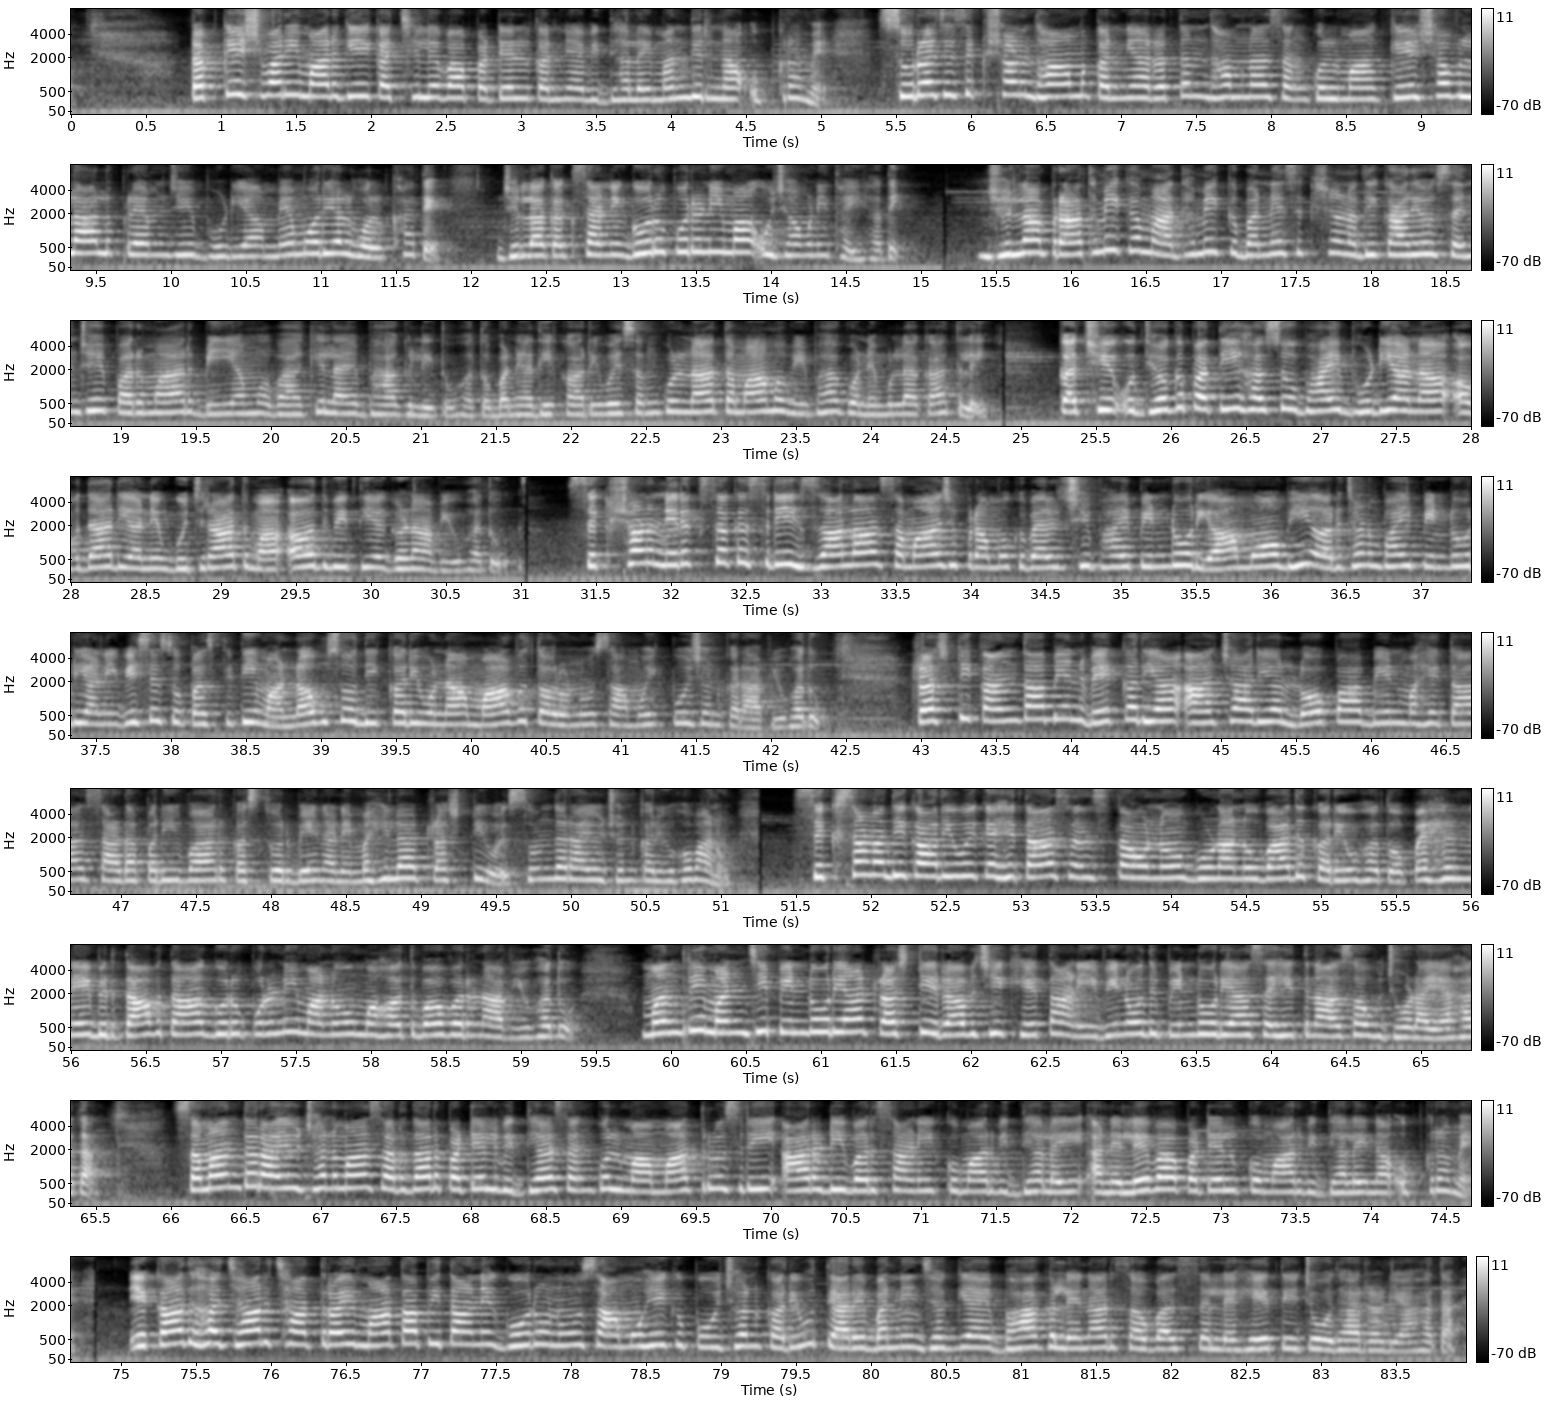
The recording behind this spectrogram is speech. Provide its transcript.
ટપકેશ્વરી માર્ગે કચ્છી લેવા પટેલ કન્યા વિદ્યાલય મંદિરના ઉપક્રમે સૂરજ શિક્ષણ ધામ, કન્યા રતનધામના સંકુલમાં કેશવલાલ પ્રેમજી ભુડિયા મેમોરિયલ હોલ ખાતે જિલ્લા કક્ષાની ગુરુ પૂર્ણિમા ઉજવણી થઈ હતી. જિલ્લા પ્રાથમિક માધ્યમિક બંને શિક્ષણ અધિકારીઓ સંજય પરમાર બીએમ વાઘેલાએ ભાગ લીધો હતો. બંને અધિકારીઓએ સંકુલના તમામ વિભાગોને મુલાકાત લઈ કચ્છી ઉદ્યોગપતિ હસુભાઈ ભુડિયાના અવદાર્યને ગુજરાતમાં અદ્વિતીય ગણાવ્યું હતું. શિક્ષણ નિરીક્ષક શ્રી ઝાલા સમાજ પ્રમુખ વેલજીભાઈ પિંડોરિયા, મોભી અર્જણભાઈ પિંડોરિયાની વિશેષ ઉપસ્થિતિમાં નવસો દીકરીઓના માવતરોનું સામૂહિક પૂજન કરાવ્યું હતું. ટ્રસ્ટી કાંતાબેન વેકરિયા, આચાર્ય લોપાબેન મહેતા સાડા પરિવાર, કસ્તુરબેન અને મહિલા ટ્રસ્ટીઓએ સુંદર આયોજન કર્યું હોવાનું શિક્ષણ અધિકારીઓએ કહેતા સંસ્થાઓનો ગુણાનુવાદ કર્યો હતો. પહેલને બિરદાવતા ગુરુ પૂર્ણિમાનું મહત્વ વર્ણવ્યું હતું. મંત્રી મનજી પિંડોરિયા, ટ્રસ્ટી રવજી ખેતાણી, વિનોદ પિંડોરિયા સહિતના સૌ જોડાયા હતા. સમાંતર આયોજનમાં સરદાર પટેલ વિદ્યા સંકુલમાં માતૃશ્રી આર ડી વરસાણી કુમાર વિદ્યાલય અને લેવા પટેલ કુમાર વિદ્યાલયના ઉપક્રમે એકાદ હજાર છાત્રએ માતા પિતા અને ગુરુનું સામૂહિક પૂજન કર્યું, ત્યારે બંને જગ્યાએ ભાગ લેનાર સૌ વાત્સલ્ય હેતે ચોધાર રડ્યા હતા.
